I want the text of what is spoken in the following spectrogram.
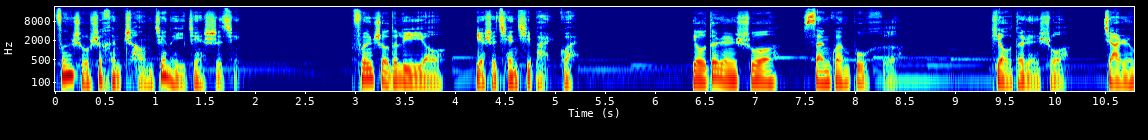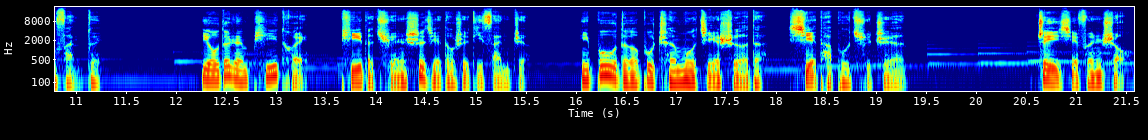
分手是很常见的一件事情。分手的理由也是千奇百怪。有的人说三观不合，有的人说家人反对，有的人劈腿劈的全世界都是第三者。你不得不瞠目结舌的谢他不娶之恩。这些分手，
